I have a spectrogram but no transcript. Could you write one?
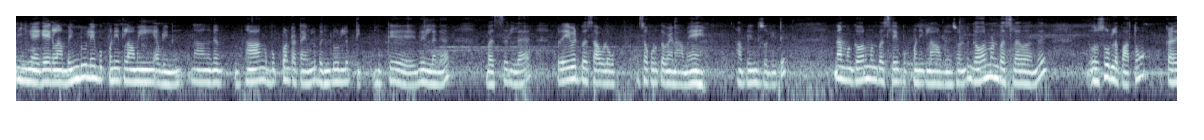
நீங்கள் கேட்கலாம் பெங்களூர்லேயே புக் பண்ணியிருக்கலாமே அப்படின்னு. நாங்கள் நாங்கள் புக் பண்ணுற டைமில் பெங்களூரில் டிக் புக்கு இது இல்லைங்க. பஸ் இல்லை. ப்ரைவேட் பஸ் அவ்வளோ பஸ்ஸாக கொடுக்க வேணாமே அப்படின்னு சொல்லிவிட்டு நம்ம கவர்மெண்ட் பஸ்லேயே புக் பண்ணிக்கலாம் அப்படின்னு சொல்லிட்டு கவர்மெண்ட் பஸ்ஸில் வந்து ஒசூரில் பார்த்தோம். க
